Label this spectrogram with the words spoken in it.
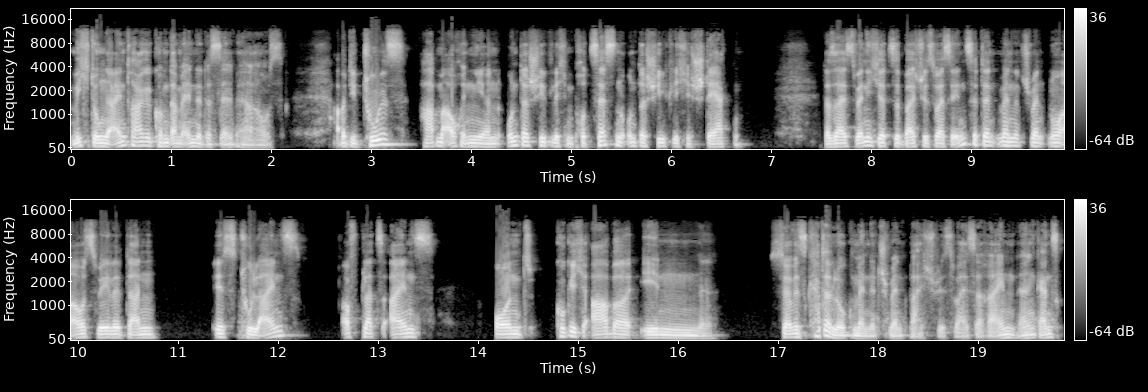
Wichtungen eintrage, kommt am Ende dasselbe heraus. Aber die Tools haben auch in ihren unterschiedlichen Prozessen unterschiedliche Stärken. Das heißt, wenn ich jetzt beispielsweise Incident Management nur auswähle, dann ist Tool 1 auf Platz 1 und gucke ich aber in Service Katalog Management beispielsweise rein, dann ganz,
